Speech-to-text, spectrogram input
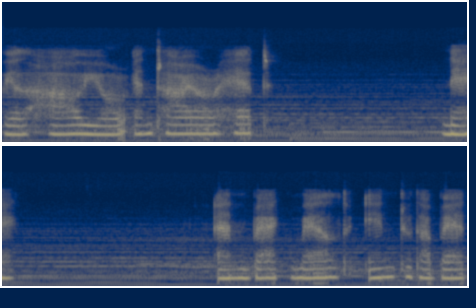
Feel how your entire head neck and back melt into the bed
